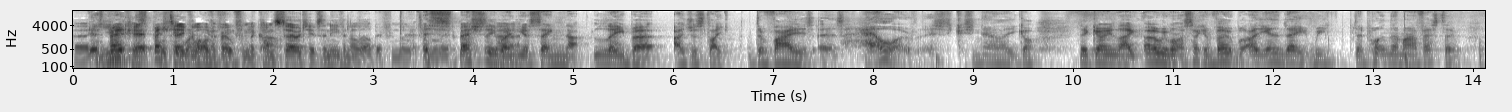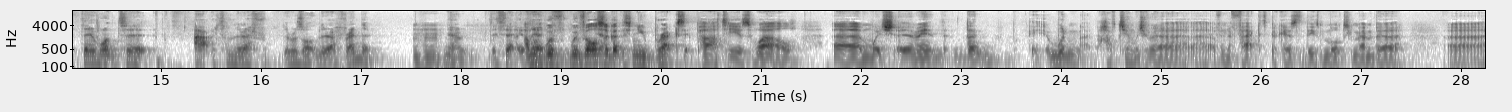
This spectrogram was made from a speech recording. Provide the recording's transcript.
Uh, UKIP will take a lot of the vote from the Conservatives and even a little bit from the, from the Labour Party. Especially when you're saying that Labour are just like divided as hell over this, because you know, like you go, they're going like, oh, we want a second vote, but at the end of the day, we they put in their manifesto, they want to act on the ref- the result of the referendum. Mhm. It's, it's And we've we've also yeah. got this new Brexit party as well, um, which I mean, then it wouldn't have too much of a of an effect because of these multi-member uh,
